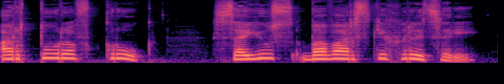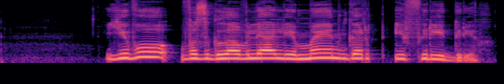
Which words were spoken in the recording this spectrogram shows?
Артуров круг, союз баварских рыцарей. Его возглавляли Мейнгард и Фридрих,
